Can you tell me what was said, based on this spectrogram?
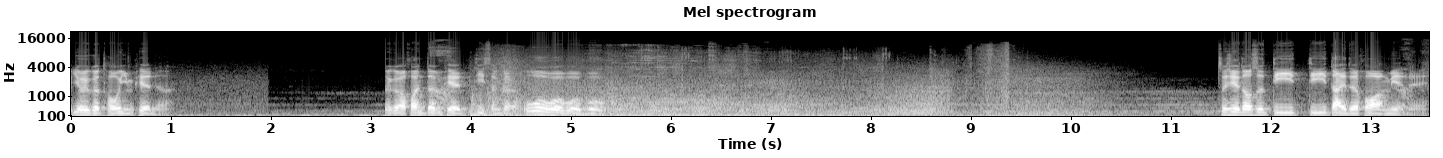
又一个投影片了。那个幻灯片，第三个，哇哇哇哇！这些都是第一第一代的画面哎，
